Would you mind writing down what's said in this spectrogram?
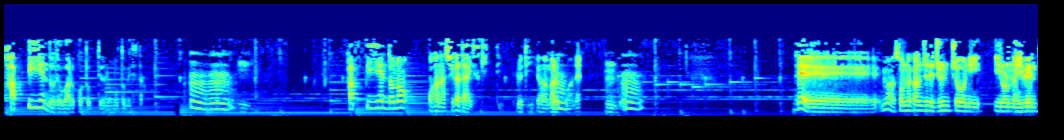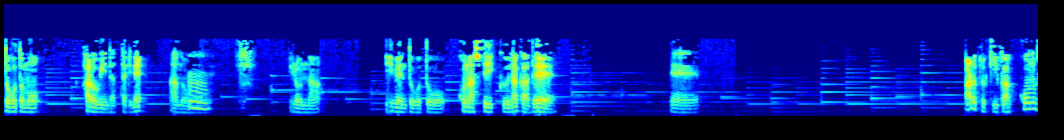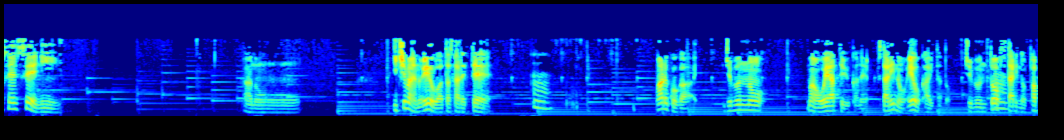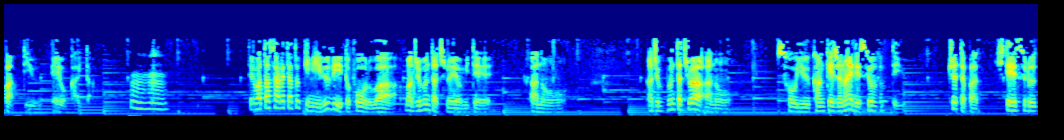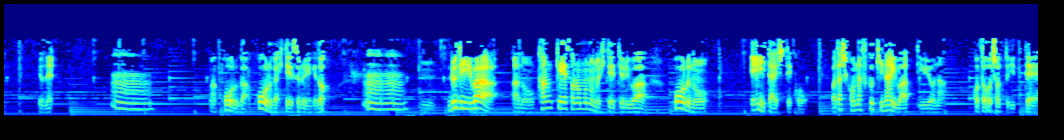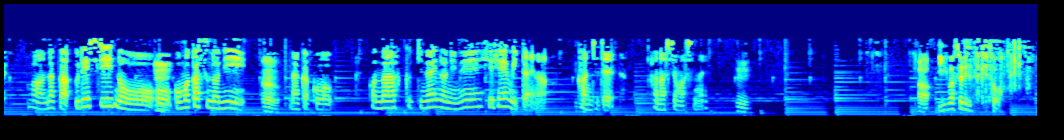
ハッピーエンドで終わることっていうのを求めてた。うんうん。うん。ハッピーエンドのお話が大好きっていう、ルディ、あマルコはね。うん。うん。で、えーまあそんな感じで順調にいろんなイベントごとも、ハロウィンだったりね、あの、うん。いろんなイベントごとをこなしていく中で、えーある時学校の先生に、あのー一枚の絵を渡されて、うん。マルコが自分の、まあ親というかね、二人の絵を描いたと。自分と二人のパパっていう絵を描いた。うんうん。で、渡された時にルディとポールは、まあ自分たちの絵を見て、あの、あ自分たちは、あの、そういう関係じゃないですよっていう。ちょっとやっぱ否定するよね。うん。まあポールが、ポールが否定するんやけど。うんうん。うん。ルディは、あの、関係そのものの否定というよりは、ポールの絵に対してこう、私こんな服着ないわっていうようなことをちょっと言って、まあなんか嬉しいのをうんごまかすのに、うん。なんかこう、こんな服着ないのにね、へへ、みたいな感じで話してますね。うん。あ、言い忘れてたけど、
